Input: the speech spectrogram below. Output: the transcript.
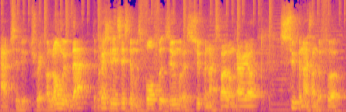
absolute trick. Along with that, the yeah. cushioning system was forefoot zoom with a super nice Phylon carrier. super nice underfoot.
